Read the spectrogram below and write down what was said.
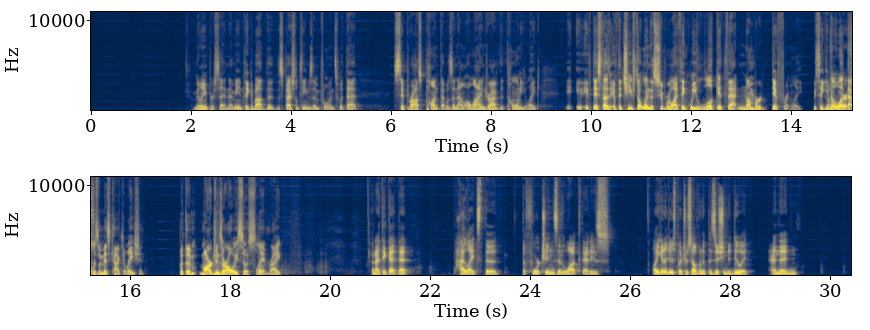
A million percent. I mean, think about the the special teams influence with that Siposs punt that was an, a line drive to Toney. Like, if this does, if the Chiefs don't win the Super Bowl, I think we look at that number differently. We say, you Of know what, that was a miscalculation. But the margins are always so slim, right? And I think that that highlights the the fortunes and luck that is all you got to do is put yourself in a position to do it and then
